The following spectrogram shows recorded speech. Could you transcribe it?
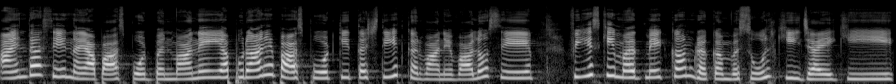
आइंदा से नया पासपोर्ट बनवाने या पुराने पासपोर्ट की तजदीद करवाने वालों से फ़ीस की मद में कम रकम वसूल की जाएगी,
